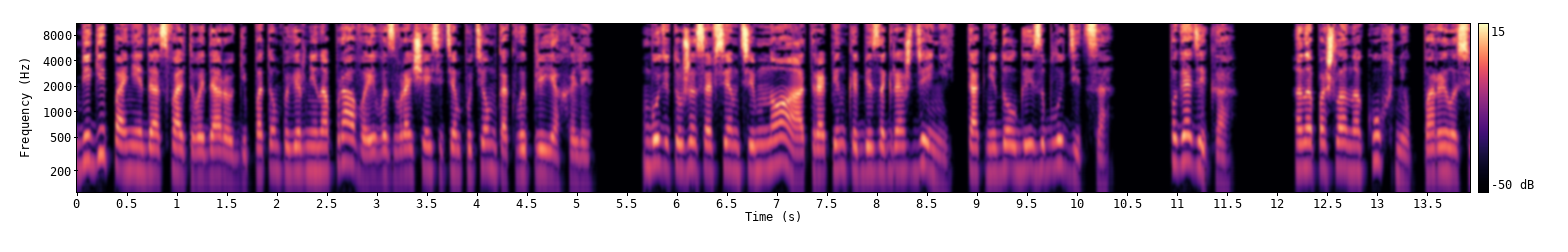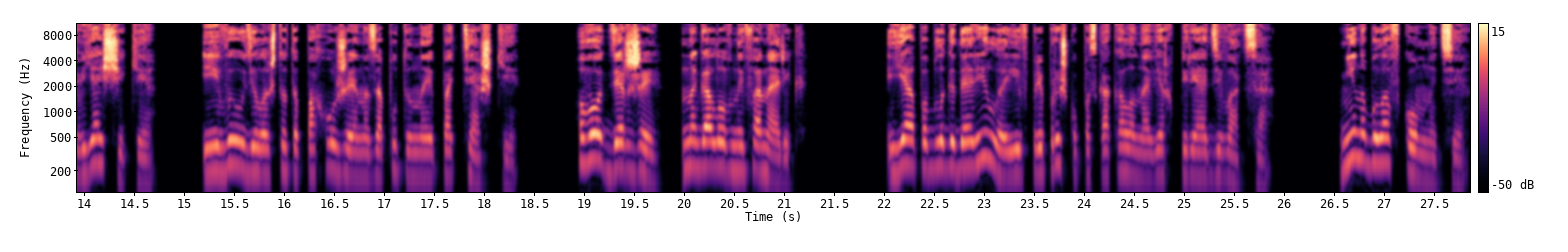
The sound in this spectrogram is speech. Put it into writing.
Беги по ней до асфальтовой дороги, потом поверни направо и возвращайся тем путем, как вы приехали. Будет уже совсем темно, а тропинка без ограждений, так недолго и заблудиться. Погоди-ка. Она пошла на кухню, порылась в ящике и выудила что-то похожее на запутанные подтяжки. Вот, держи, наголовный фонарик. Я поблагодарила и в припрыжку поскакала наверх переодеваться. Нина была в комнате,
